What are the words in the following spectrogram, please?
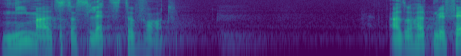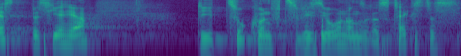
niemals das letzte Wort. Also halten wir fest bis hierher, Die Zukunftsvision unseres Textes,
